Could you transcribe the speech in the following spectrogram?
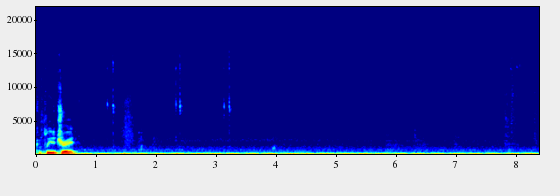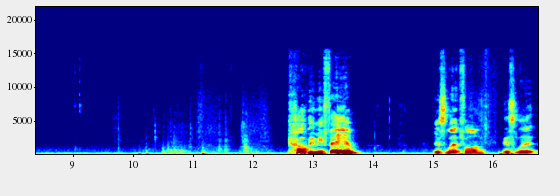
complete a trade. Kobe me fam. It's lit, Fung. It's lit.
